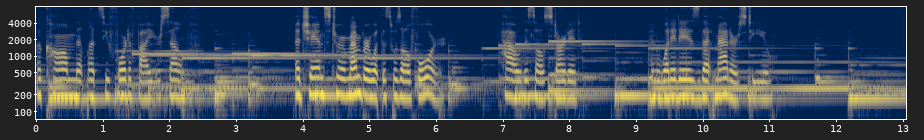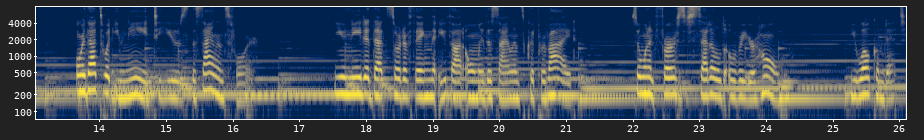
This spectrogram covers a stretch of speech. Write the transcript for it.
A calm that lets you fortify yourself. A chance to remember what this was all for, how this all started, and what it is that matters to you. Or that's what you need to use the silence for. You needed that sort of thing that you thought only the silence could provide. So when it first settled over your home, you welcomed it.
